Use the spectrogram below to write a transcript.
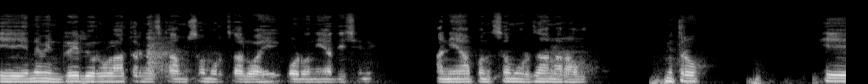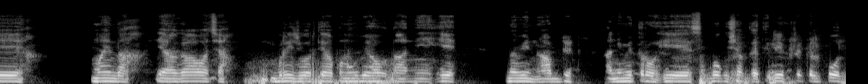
हे नवीन रेल्वे रुळ आतरण्याचं काम समोर चालू आहे ओढून या दिशेने. आणि आपण समोर जाणार आहोत. मित्र हे मैंदा या गावाच्या ब्रिजवरती आपण उभे आहोत आणि हे नवीन अपडेट आणि मित्र हे बघू शकतात इलेक्ट्रिकल पोल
